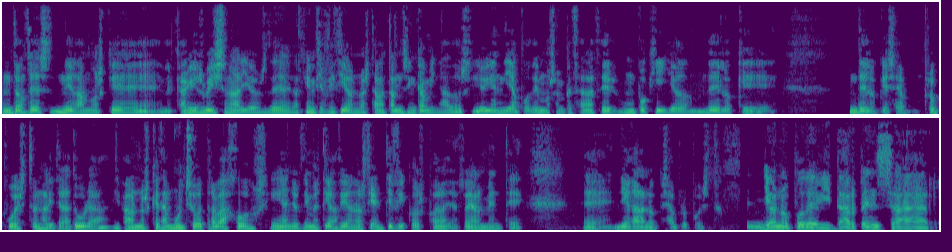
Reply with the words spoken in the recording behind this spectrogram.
Entonces, digamos que, que aquellos visionarios de la ciencia ficción no estaban tan desencaminados y hoy en día podemos empezar a hacer un poquillo de lo que de lo que se ha propuesto en la literatura y aún nos queda mucho trabajo y años de investigación en los científicos para realmente eh, llegar a lo que se ha propuesto. Yo no pude evitar pensar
